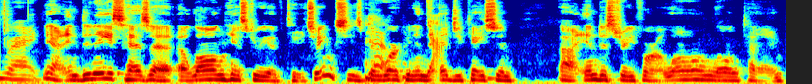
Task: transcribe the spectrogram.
Right. Yeah, and Denise has a, a long history of teaching. She's been Oh, working in the yeah. education uh, industry for a long, long time,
